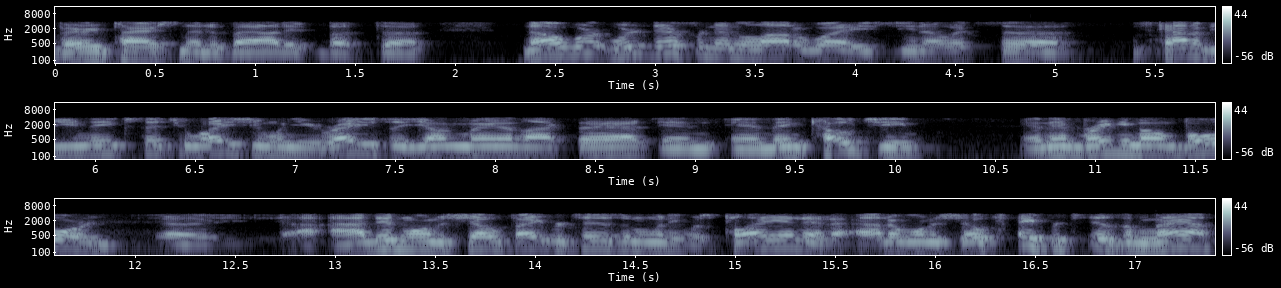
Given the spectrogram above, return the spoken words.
very passionate about it, but uh, no, we're we're different in a lot of ways. You know, it's uh, it's kind of a unique situation when you raise a young man like that and and then coach him and then bring him on board. Uh, I didn't want to show favoritism when he was playing, and I don't want to show favoritism now.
